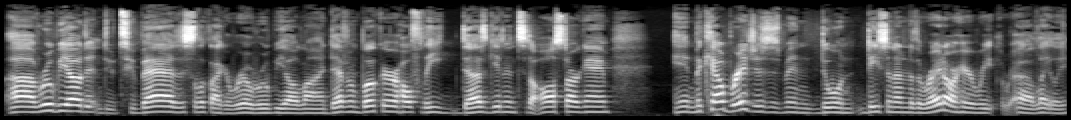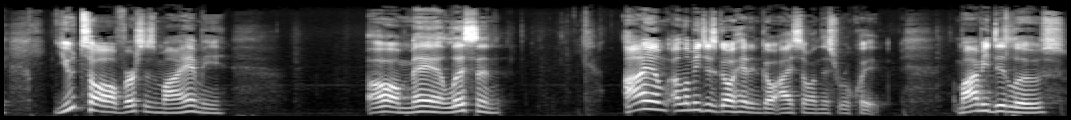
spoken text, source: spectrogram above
Uh, Rubio didn't do too bad. This looked like a real Rubio line. Devin Booker, hopefully he does get into the All Star game. And Mikal Bridges has been doing decent under the radar here re- uh, lately. Utah versus Miami. Oh man, listen. I am. Uh, let me just go ahead and go ISO on this real quick. Miami did lose,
